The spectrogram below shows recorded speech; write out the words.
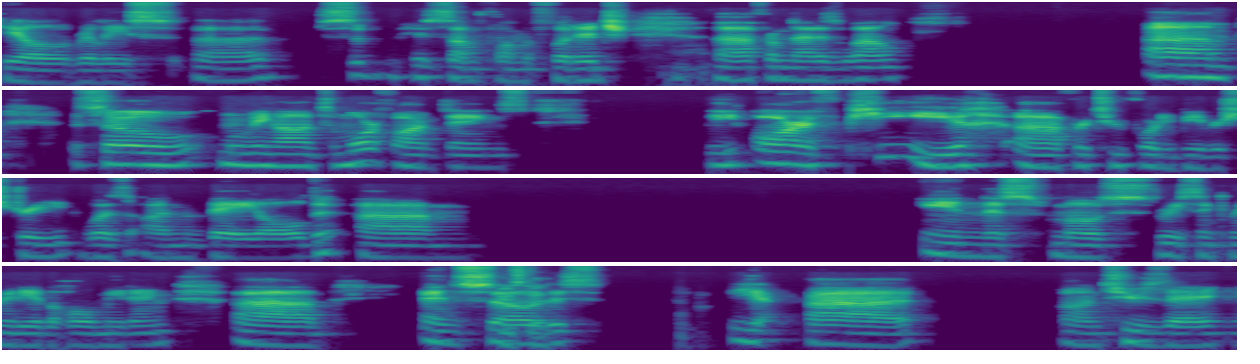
he'll release uh, some, his, some form of footage uh, from that as well. Um, so moving on to more farm things, the RFP uh, for 240 Beaver Street was unveiled. Um, in this most recent committee of the whole meeting. Um, and so Tuesday. this, yeah, uh, on Tuesday,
